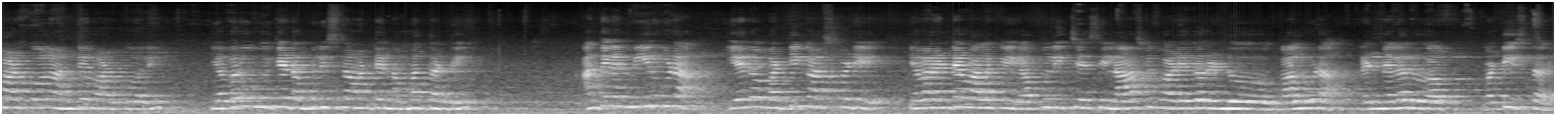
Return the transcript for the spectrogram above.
వాడుకోవాలో అంతే వాడుకోవాలి. ఎవరు ఊరికే డబ్బులు ఇస్తామంటే నమ్మద్దండి. అంతేగాని మీరు కూడా ఏదో వడ్డీ కాసుపడి ఎవరంటే వాళ్ళకి అప్పులు ఇచ్చేసి లాస్ట్కి వాడేదో రెండు వాళ్ళు కూడా రెండు నెలలు వడ్డీ ఇస్తారు.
